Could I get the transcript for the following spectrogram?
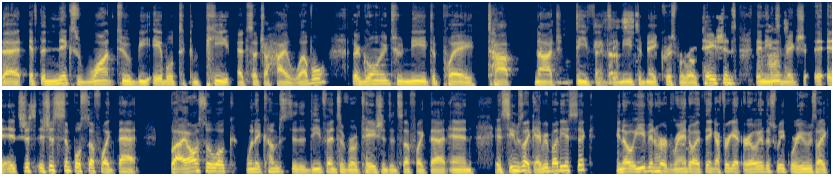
that if the Knicks want to be able to compete at such a high level, they're going to need to play top notch defense. They need to make crisper rotations. They need mm-hmm. to make sure it, it's just it's just simple stuff like that. But I also look when it comes to the defensive rotations and stuff like that, and it seems like everybody is sick. You know, even heard Randle, I think, I forget earlier this week where he was like,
